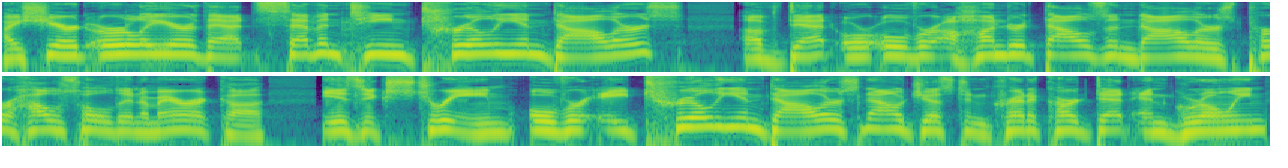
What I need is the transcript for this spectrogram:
I shared earlier that $17 trillion of debt, or over $100,000 per household in America, is extreme. Over a trillion dollars now just in credit card debt and growing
